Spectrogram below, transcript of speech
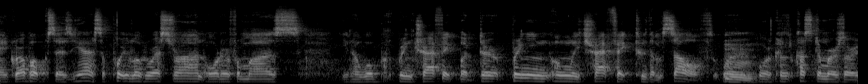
and Grubhub says, yeah, support your local restaurant, order from us. You know, we'll bring traffic, but they're bringing only traffic to themselves, where, where cu- customers are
